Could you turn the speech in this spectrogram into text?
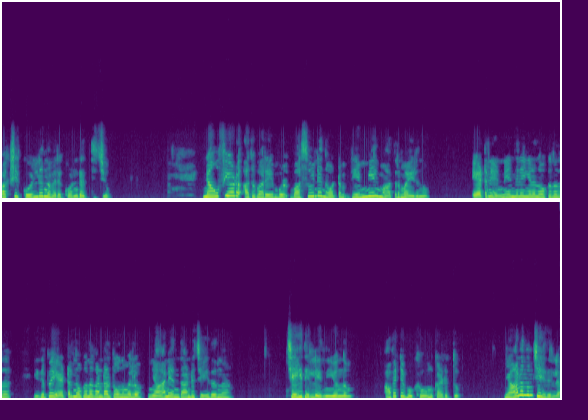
പക്ഷെ കൊല്ലുന്നവരെ കൊണ്ടെത്തിച്ചു. നൗഫിയോട് അത് പറയുമ്പോൾ വസുവിന്റെ നോട്ടം രമ്യയിൽ മാത്രമായിരുന്നു. ഏട്ടൻ എന്നെ എന്തിനാ ഇങ്ങനെ നോക്കുന്നത്? ഇതിപ്പോ ഏട്ടൻ നോക്കുന്ന കണ്ടാൽ തോന്നുമല്ലോ ഞാൻ എന്താണ്ട് ചെയ്തെന്ന്? ചെയ്തില്ലേ നീയൊന്നും? അവന്റെ മുഖവും കടുത്തു. ഞാനൊന്നും ചെയ്തില്ല.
